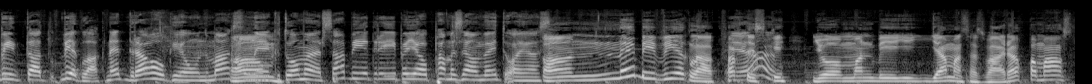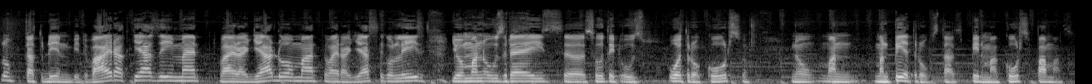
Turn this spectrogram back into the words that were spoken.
bija tāda vieglāk, ne? Draugi un mākslinieki, um, tomēr sabiedrība jau pamazām veidojās. Uh, nebija vieglāk, faktiski, Jā. jo man bija jāmācās vairāk par mākslu. Katru dienu bija vairāk jāzīmē, vairāk jādomā, vairāk jāsako līdzi, jo man uzreiz uh, sūtīja uz otro kursu. Nu, man, man pietrūkst tāds pirmā kursa pamats.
